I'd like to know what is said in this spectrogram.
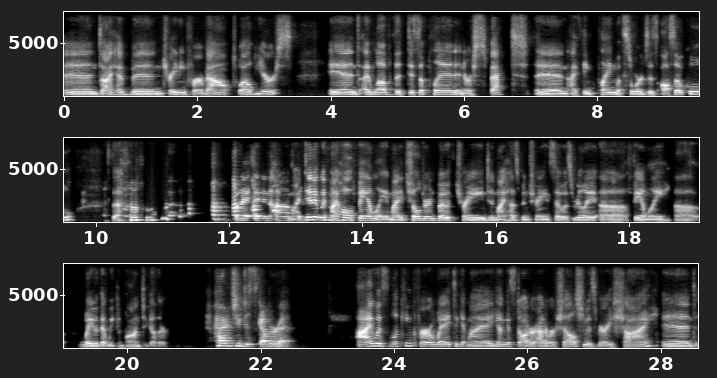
and I have been training for about 12 years and I love the discipline and respect. And I think playing with swords is also cool. So, I, and um, I did it with my whole family. My children both trained, and my husband trained. So it was really a family uh, way that we could bond together. How did you discover it? I was looking for a way to get my youngest daughter out of her shell. She was very shy, and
